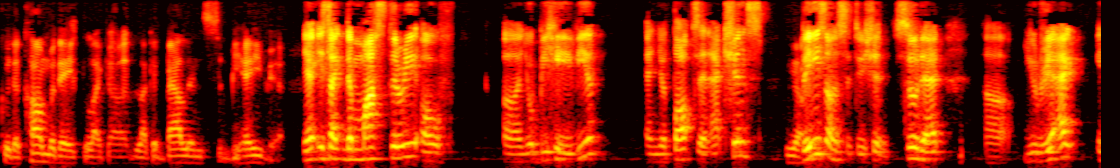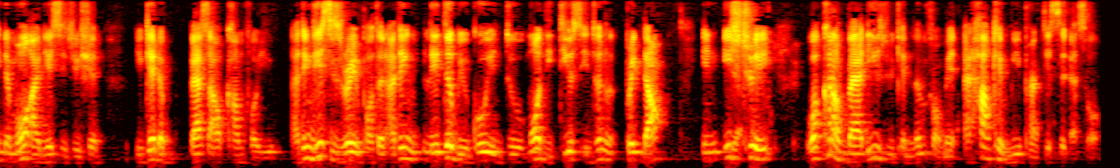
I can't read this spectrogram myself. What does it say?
could accommodate like a like a balanced behavior yeah it's like the mastery of uh, your behavior and your thoughts and actions yeah. based on the situation so that uh, you react in a more ideal situation you get the best outcome for you. I think this is very important. I think later we'll go into more details in terms of breakdown in each yeah. trade, what kind of values we can learn from it, and how can we practice it as well.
